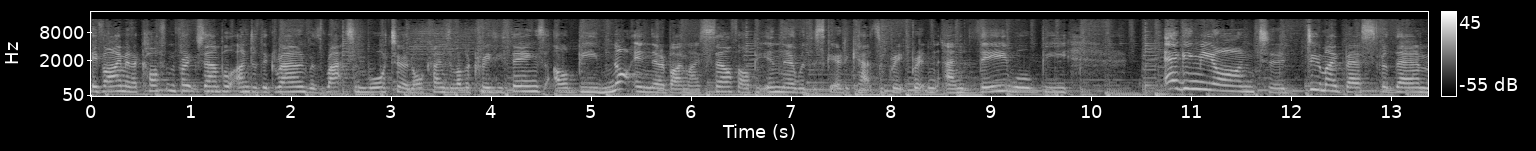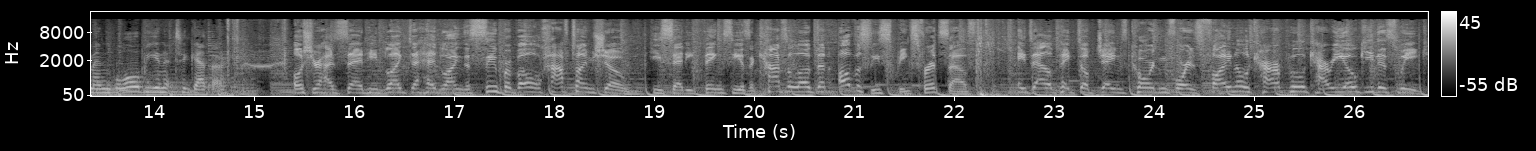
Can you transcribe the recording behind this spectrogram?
if I'm in a coffin, for example, under the ground with rats and water and all kinds of other crazy things, I'll be not in there by myself. I'll be in there with the scaredy cats of Great Britain, and they will be egging me on to do my best for them, and we'll all be in it together. Usher has said he'd like to headline the Super Bowl halftime show. He said he thinks he has a catalogue that obviously speaks for itself. Adele picked up James Corden for his final carpool karaoke this week.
